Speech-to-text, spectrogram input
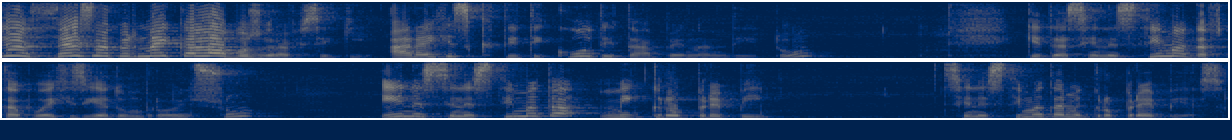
δεν θες να περνάει καλά όπως γράφεις εκεί. Άρα έχεις κτητικότητα απέναντί του και τα συναισθήματα αυτά που έχεις για τον πρώην σου είναι συναισθήματα μικροπρεπή. Συναισθήματα μικροπρέπειας.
